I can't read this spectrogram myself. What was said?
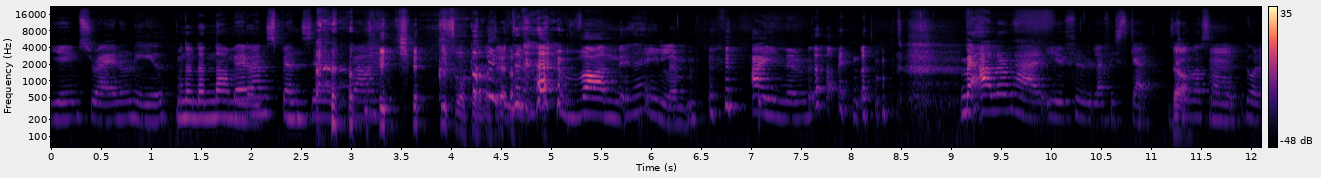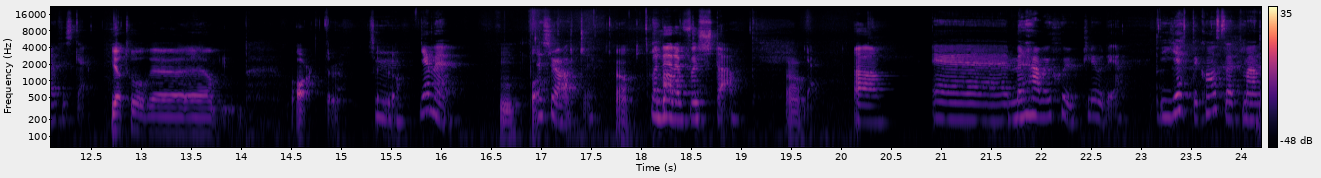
James Ryan O'Neill, Men de där namnen... Bevan Spencer, Van Det är jättesvårt att hålla reda på. Van Halen. Einem. Men alla de här är ju fula fiskar. Ja. Eller vad sa Mm. du? Dåliga fiskar. Jag tror eh, Arthur, säger Mm. jag. Jag med. Mm. Jag tror Arthur. Ja. Men det är den första. Ja. Ja. Eh, men han var sjuklig och det. Det är jättekonstigt att man,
